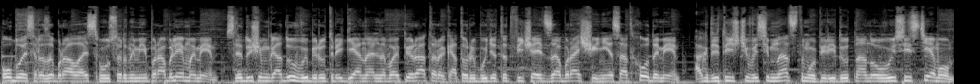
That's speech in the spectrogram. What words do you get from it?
Область разобралась с мусорными проблемами. В следующем году выберут регионального оператора, который будет отвечать за обращение с отходами, а к 2018-му перейдут на новую систему.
